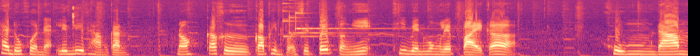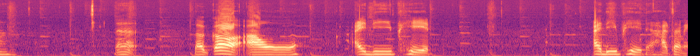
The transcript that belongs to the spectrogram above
ให้ทุกคนเนี่ยรีบๆทำกันเนาะก็คือก็ผิดผลเสร็จปุ๊บตรงนี้ที่เบนวงเล็บไปก็คุมดำนะฮะแล้วก็เอา ID page ID page เนี่ยหาจากไหน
